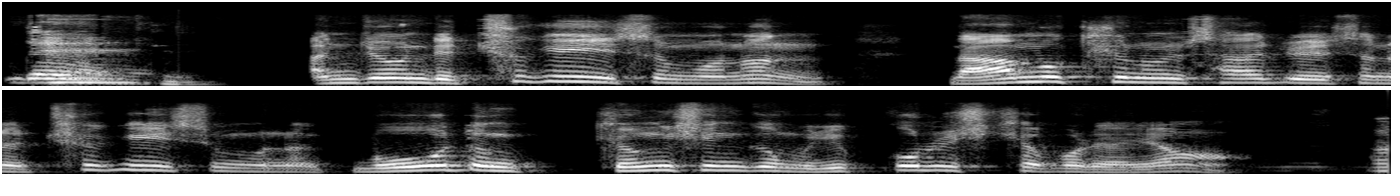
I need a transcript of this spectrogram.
네. 안 좋은데 축이 있으면은 나무 키우는 사주에서는 축이 있으면은 모든 경신금을 입고를 시켜버려요. 어,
